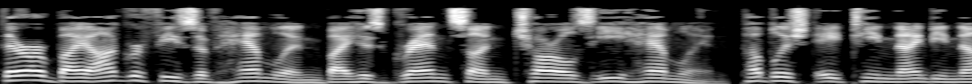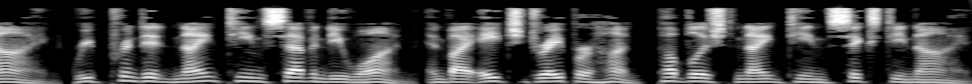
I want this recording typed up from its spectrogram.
There are biographies of Hamlin by his grandson Charles E. Hamlin published 1899, reprinted 1971 and by H. Draper Hunt published 1969.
